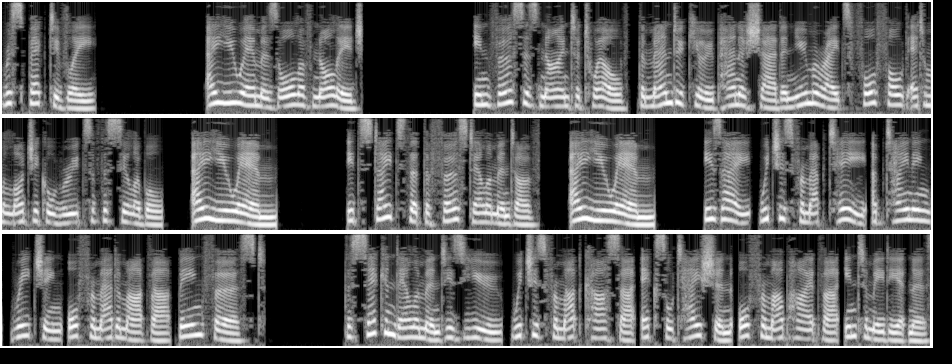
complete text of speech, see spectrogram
respectively. AUM is all of knowledge. In verses 9 to 12, the Mandukya Upanishad enumerates fourfold etymological roots of the syllable AUM. It states that the first element of AUM is A, which is from apti obtaining, reaching or from adamatva being first. The second element is U, which is from utkarsa exaltation or from ubhayatva intermediateness.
